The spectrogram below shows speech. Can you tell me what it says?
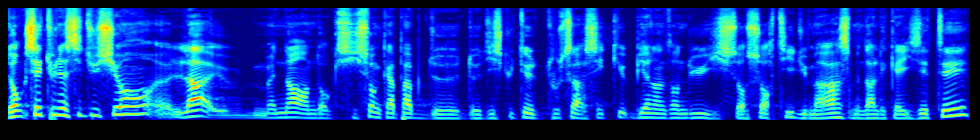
Donc, c'est une institution, là, maintenant, donc, s'ils sont capables de, discuter de tout ça, c'est que, bien entendu, ils sont sortis du marasme dans lequel ils étaient.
